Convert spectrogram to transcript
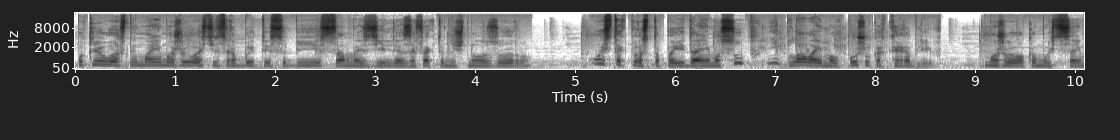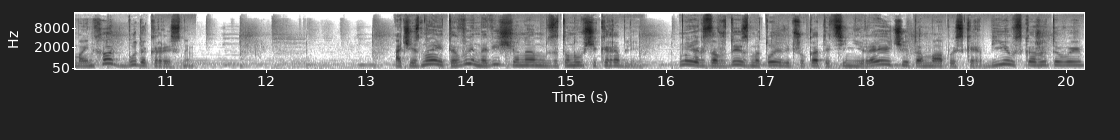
поки у вас немає можливості зробити собі саме зілля з ефектом нічного зору. Ось так просто поїдаємо суп і плаваємо в пошуках кораблів. Можливо, комусь цей майнхак буде корисним. А чи знаєте ви, навіщо нам затонувші кораблі? Ну, як завжди, з метою відшукати цінні речі та мапи скарбів, скажете ви.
